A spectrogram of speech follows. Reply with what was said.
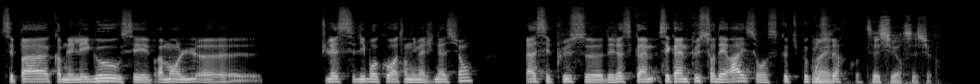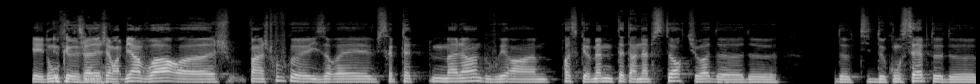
c'est pas comme les Lego où c'est vraiment tu laisses libre cours à ton imagination. Là, c'est plus déjà c'est quand même c'est quand même plus sur des rails sur ce que tu peux construire. Ouais, c'est sûr, c'est sûr. Et donc euh, j'aimerais bien voir. Enfin, euh, je, je, trouve qu'ils auraient, ils seraient peut-être malins d'ouvrir un presque même peut-être un app store, tu vois, de de de petites de concepts, de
